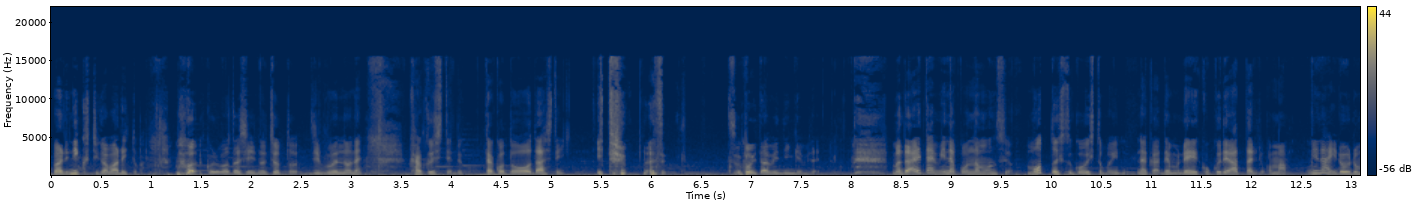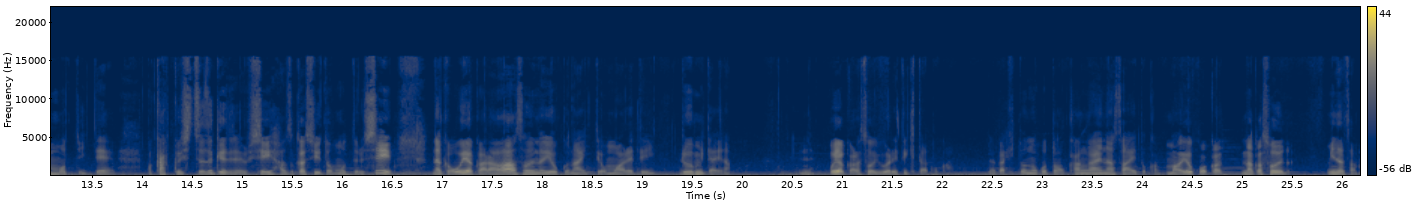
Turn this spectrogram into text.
割に口が悪いとか。ま あこれ私のちょっと自分のね、隠してたことを出して言ってる。すごいダメ人間みたいな。まあ大体みんなこんなもんですよ。もっとすごい人もいる。なんかでも冷酷であったりとか、まあみんないろいろ持っていて、まあ、隠し続けてるし、恥ずかしいと思ってるし、なんか親からはそういうのは良くないって思われているみたいな。ね、親からそう言われてきたとか、なんか人のことを考えなさいとか、まあよくわかる。なんかそういうの、皆さん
